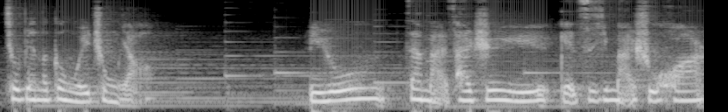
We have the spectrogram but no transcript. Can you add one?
就变得更为重要。比如在买菜之余给自己买束花，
